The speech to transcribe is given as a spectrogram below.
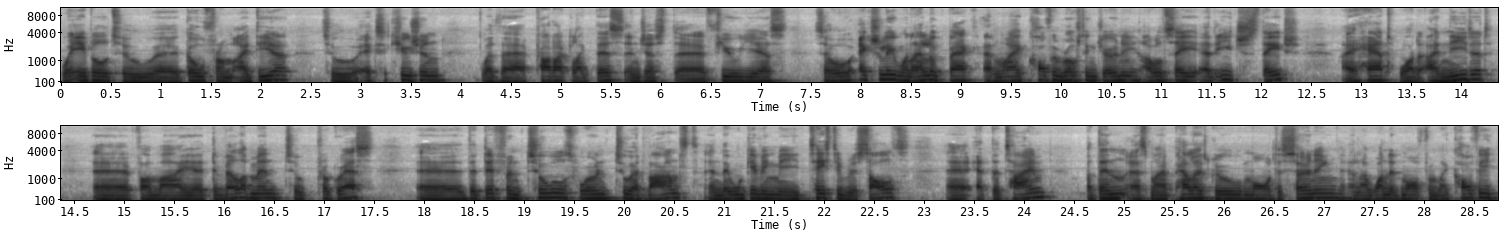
were able to uh, go from idea to execution with a product like this in just a few years. So actually, when I look back at my coffee roasting journey, I will say at each stage, I had what I needed uh, for my uh, development to progress. Uh, the different tools weren't too advanced and they were giving me tasty results at the time. But then as my palate grew more discerning and I wanted more from my coffee,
